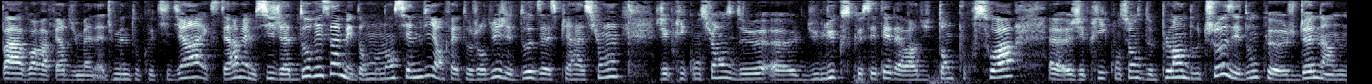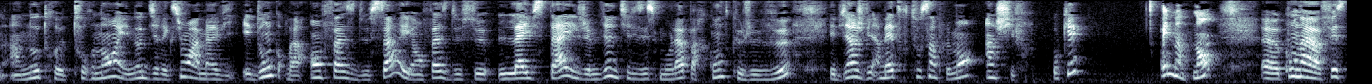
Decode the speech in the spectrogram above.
pas avoir à faire du management au quotidien, etc. Même si j'adorais ça, mais dans mon ancienne vie, en fait, aujourd'hui, j'ai d'autres aspirations. J'ai pris conscience de, euh, du luxe que c'était d'avoir du temps pour soi. Euh, j'ai pris conscience de plein d'autres choses et donc euh, je donne un, autre tournant et une autre direction à ma vie. Et donc, bah, en face de ça et en face de ce lifestyle, j'aime bien utiliser ce mot-là par contre que je veux, eh bien, je viens tout simplement un chiffre. Ok? Et maintenant euh, qu'on a fait ce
